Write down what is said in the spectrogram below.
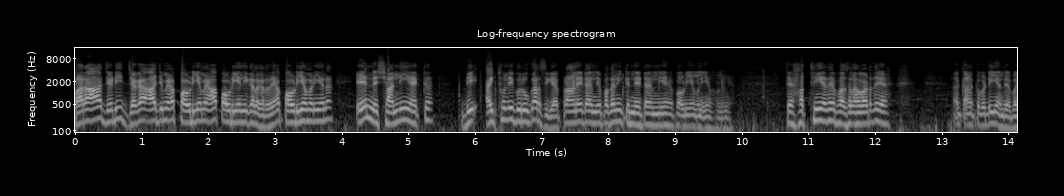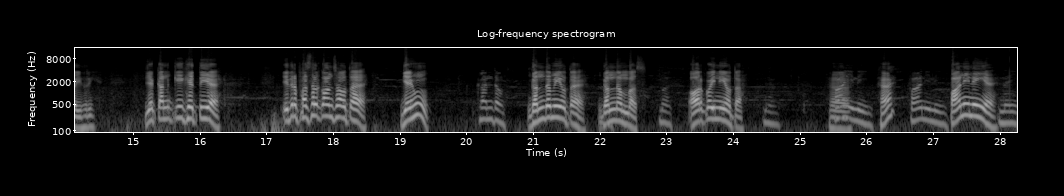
ਪਰ ਆ ਜਿਹੜੀ ਜਗ੍ਹਾ ਅੱਜ ਮੈਂ ਆ ਪੌੜੀਆਂ ਮੈਂ ਆ ਪੌੜੀਆਂ ਦੀ ਗੱਲ ਕਰਦਾ ਆ ਪੌੜੀਆਂ ਬਣੀਆਂ ਨਾ ਇਹ ਨਿਸ਼ਾਨੀ ਹੈ ਇੱਕ ਵੀ ਇੱਥੋਂ ਦੀ ਗੁਰੂ ਘਰ ਸੀਗਾ ਪੁਰਾਣੇ ਟਾਈਮ ਦੇ ਪਤਾ ਨਹੀਂ ਕਿੰਨੇ ਟਾਈਮ ਦੀਆਂ ਇਹ ਪੌੜੀਆਂ ਬਣੀਆਂ ਹੋਣੀਆਂ ਤੇ ਹੱਥੀਂ ਇੱਥੇ ਫਸਲਾਂ ਵੱਢਦੇ ਆ ਆ ਕਣਕ ਵੱਢੀ ਜਾਂਦੇ ਆ ਬਾਈ ਹੋਰੀ ਇਹ ਕਣਕ की खेती है इधर फसल कौन सा होता है गेहूं गंदम गंदम ही होता है गंदम बस बस और कोई नहीं होता नहीं। हाँ। पानी नहीं है पानी नहीं ਪਾਣੀ ਨਹੀਂ ਹੈ नहीं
